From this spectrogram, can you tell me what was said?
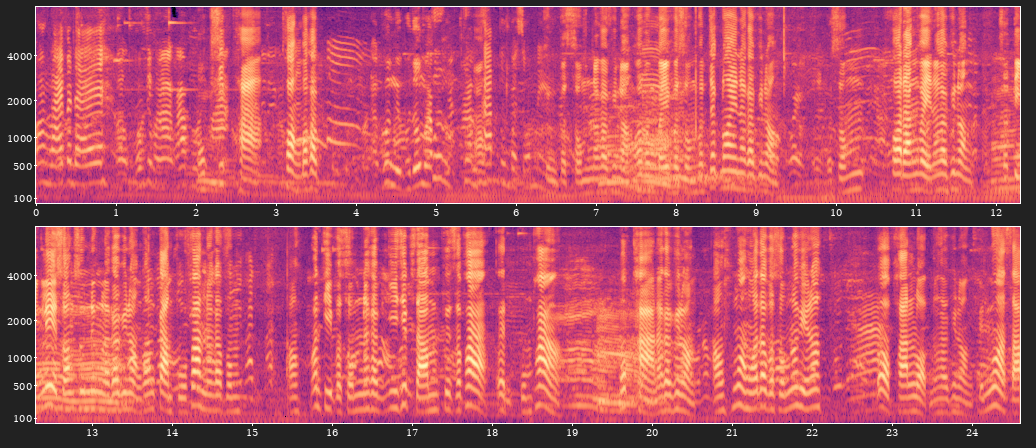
ห้องหลายปานใดหกสิบห้าครับหกสิบห้าห้องบ่ครับ เพิ่งผสมครับเพึ่งเพึ่งทับเพึ่งผสมนี่ถึงผสมนะครับพี่น้องว่าเบิ่งใบผสมเพิ่นจักหน้อยนะครับพี่น้องผสม พอดังไว้นะครับพี่น้องสติงเล่สองศูนย์หนึ่งแล้วครับพี่น้องของกามปูฟ้ามนะครับผมเอาวันที่ผสมนะครับยี่สิบสามคือสภาเอิ้นกุมภามกขานะครับพี่น้องเอาง่วงหัวตาผสมเนาะพี่เนาะก็ผ่านหลบนะครับพี่น้องเป็นงัวเสา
